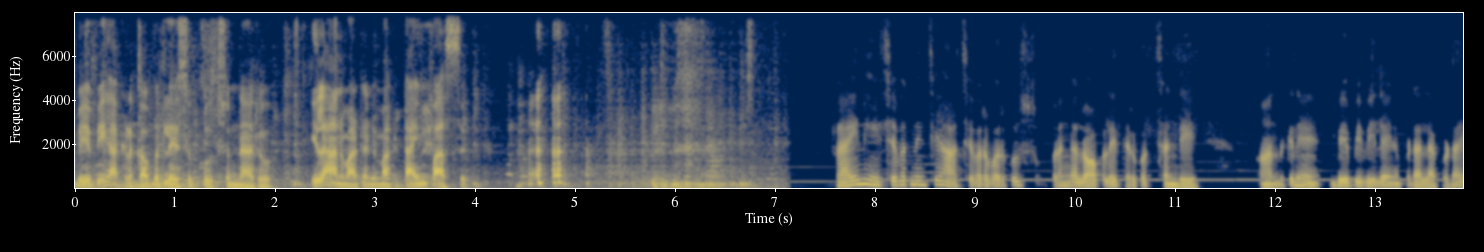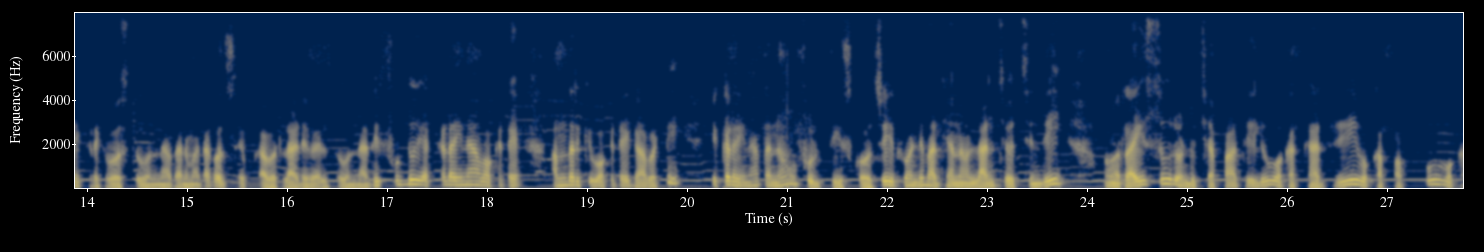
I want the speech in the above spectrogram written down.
బేబీ అక్కడ కబుర్లు వేసి కూర్చున్నారు. ఇలా అనమాట అండి మాకు టైం పాస్. ట్రైన్ ఈ చివరి నుంచి ఆ చివరి వరకు శుభ్రంగా లోపలే తిరగొచ్చండి. అందుకనే బేబీ వీలైనప్పుడల్లా కూడా ఇక్కడికి వస్తూ ఉన్నదనమాట కొద్దిసేపు కబుర్లాడి వెళ్తూ ఉన్నది. ఫుడ్ ఎక్కడైనా ఒకటే అందరికీ ఒకటే కాబట్టి ఎక్కడైనా తను ఫుడ్ తీసుకోవచ్చు. ఇదిగోండి మధ్యాహ్నం లంచ్ వచ్చింది. రైసు రెండు చపాతీలు ఒక కర్రీ ఒక పప్పు ఒక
